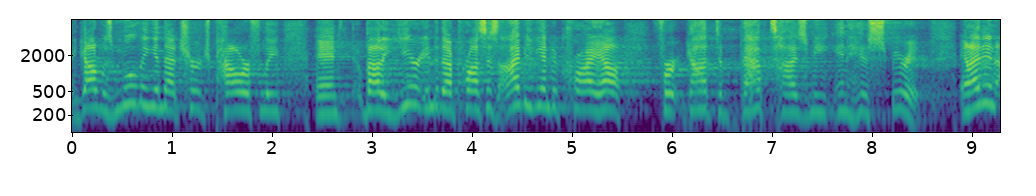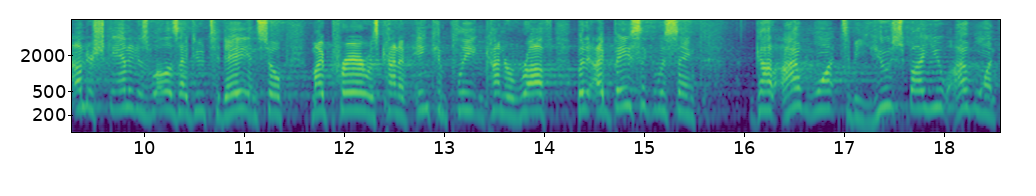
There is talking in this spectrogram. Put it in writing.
And God was moving in that church powerfully. And about a year into that process, I began to cry out for God to baptize me in His Spirit. And I didn't understand it as well as I do today. And so my prayer was kind of incomplete and kind of rough. But I basically was saying, God, I want to be used by you. I want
